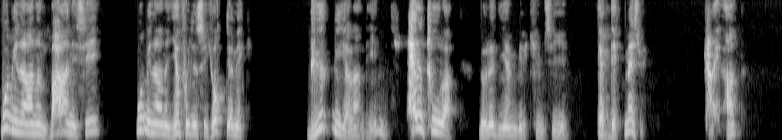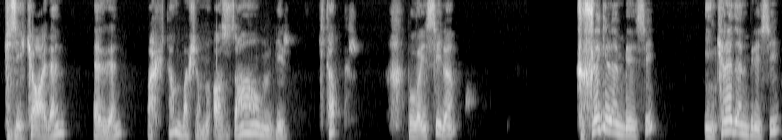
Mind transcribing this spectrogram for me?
bu binanın bahanesi, bu binanın yapıcısı yok demek büyük bir yalan değil midir? Her tuğla böyle diyen bir kimseyi reddetmez mi? Kainat, fiziki alem, evren baştan başa muazzam bir kitaptır. Dolayısıyla küfre giren birisi, inkar eden birisi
